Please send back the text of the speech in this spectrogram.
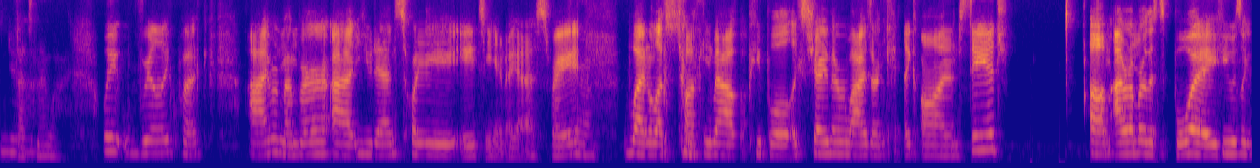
yeah. that's my why. wait really quick i remember at udance 2018 i guess right Yeah. when alex was talking about people like sharing their whys on like on stage um, I remember this boy, he was like a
